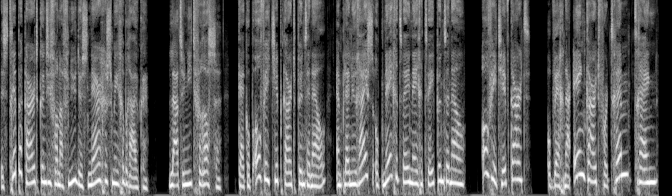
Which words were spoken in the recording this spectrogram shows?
De strippenkaart kunt u vanaf nu dus nergens meer gebruiken. Laat u niet verrassen. Kijk op ovchipkaart.nl en plan uw reis op 9292.nl. OV-chipkaart. Op weg naar één kaart voor tram, trein,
